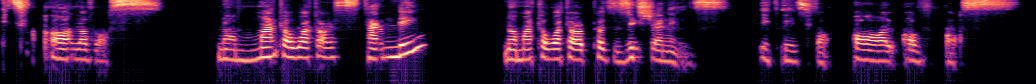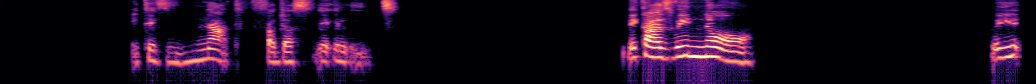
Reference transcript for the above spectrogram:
It's for all of us. No matter what our standing, no matter what our position is, it is for all of us. It is not for just the elite. Because we know we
